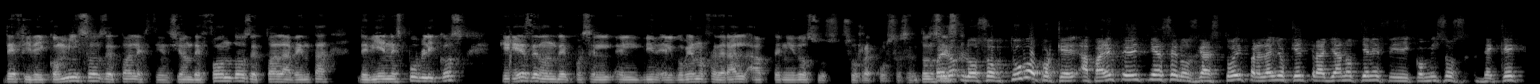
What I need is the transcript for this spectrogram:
de fideicomisos, de toda la extinción de fondos, de toda la venta de bienes públicos que es de donde pues el, el, gobierno federal ha obtenido sus, sus recursos. Entonces, bueno, los obtuvo porque aparentemente ya se los gastó y para el año que entra ya no tiene fideicomisos de qué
